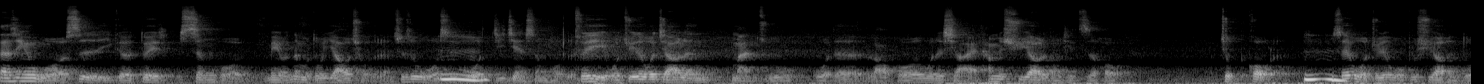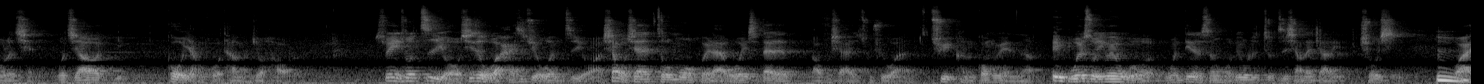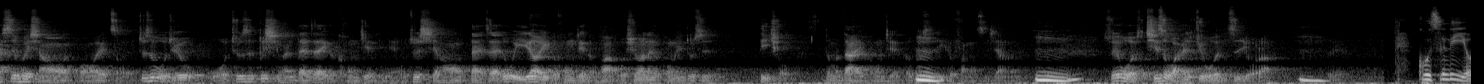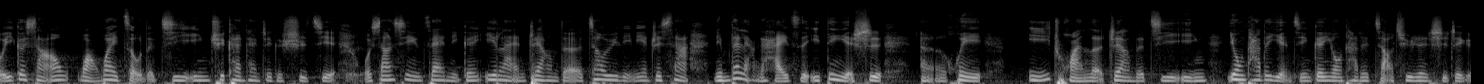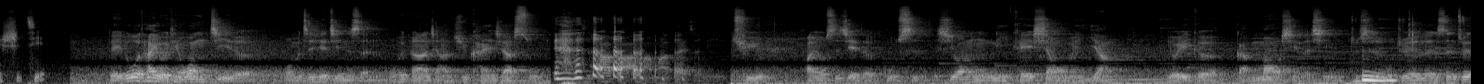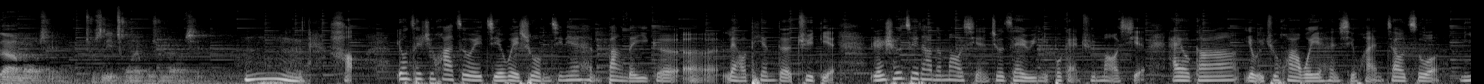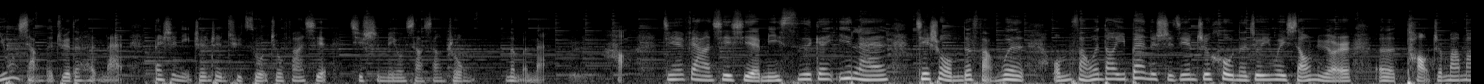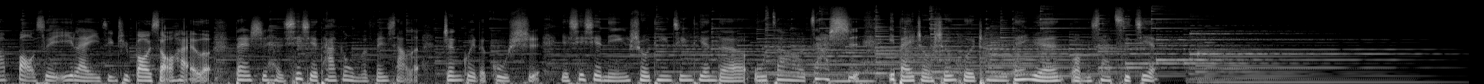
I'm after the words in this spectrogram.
但是因为我是一个对生活没有那么多要求的人，就是我是过极简生活的，所以我觉得我只要能满足我的老婆、我的小孩他们需要的东西之后就够了。嗯，所以我觉得我不需要很多的钱，我只要够养活他们就好了。所以说自由，其实我还是觉得我很自由啊。像我现在周末回来，我也是带着老婆小孩子出去玩，去可能公园呢，并不会说因为我稳定的生活，六日就只想在家里休息。嗯我还是会想要往外走，就是我觉得我就是不喜欢待在一个空间里面，我就想要待在如果一定要一个空间的话，我希望那个空间就是地球这么大一个空间，而不是一个房子这样的。嗯，所以我其实我还是觉得我很自由啦。嗯，对，骨子里有一个想要往外走的基因，去看看这个世界。我相信在你跟依兰这样的教育理念之下，你们的两个孩子一定也是呃会。遗传了这样的基因，用他的眼睛跟用他的脚去认识这个世界。对，如果他有一天忘记了我们这些精神，我会跟他讲去看一下书。爸爸妈妈带着你去环游世界的故事，希望你可以像我们一样有一个敢冒险的心。就是我觉得人生最大的冒险，就是你从来不去冒险。嗯，好。用这句话作为结尾，是我们今天很棒的一个呃聊天的据点。人生最大的冒险就在于你不敢去冒险。还有刚刚有一句话我也很喜欢，叫做“你用想的觉得很难，但是你真正去做，就发现其实没有想象中那么难。”好，今天非常谢谢迷思跟依兰接受我们的访问。我们访问到一半的时间之后呢，就因为小女儿呃讨着妈妈抱，所以依兰已经去抱小孩了。但是很谢谢她跟我们分享了珍贵的故事，也谢谢您收听今天的无噪驾驶一百种生活创意单元。我们下次见。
